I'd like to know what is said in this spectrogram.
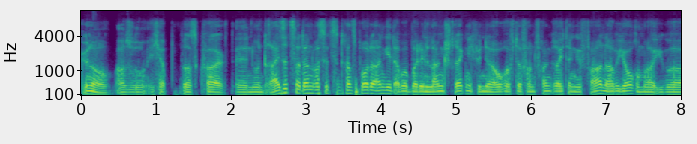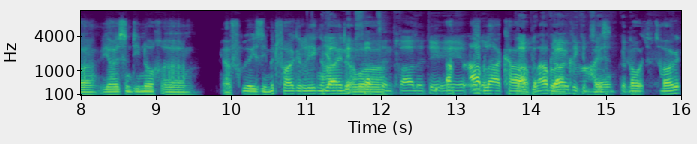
Genau, also ich habe das äh, nur ein Dreisitzer dann, was jetzt den Transporter angeht, aber bei den langen Strecken, ich bin ja auch öfter von Frankreich dann gefahren, da habe ich auch immer über, wie heißen die noch, äh, ja, früher hieß die Mitfahrgelegenheit, ja, Mitfahrzentrale.de. Gibt's auch, genau. heutzutage.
